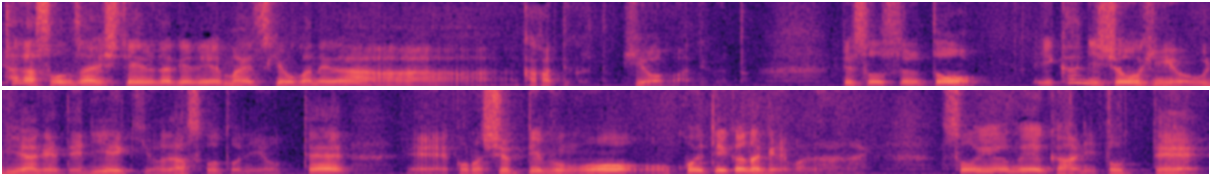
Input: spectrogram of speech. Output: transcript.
ただ存在しているだけで毎月お金がかかってくると費用がかかってくると。でそうするといかに商品を売り上げて利益を出すことによってこの出費分を超えていかなければならない。そういうメーカーにとって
